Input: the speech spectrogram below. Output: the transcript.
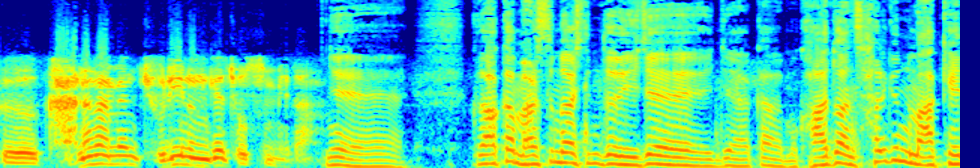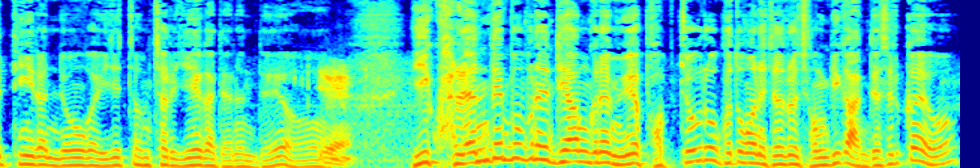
그 가능하면 줄이는 게 좋습니다. 예. 그 아까 말씀하신 대로 이제 이제 아까 뭐 과도한 살균 마케팅이라는 용어가 이제 점차로 이해가 되는데요. 예. 이 관련된 부분에 대한 그럼 왜 법적으로 그동안에 제대로 정비가 안 됐을까요?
